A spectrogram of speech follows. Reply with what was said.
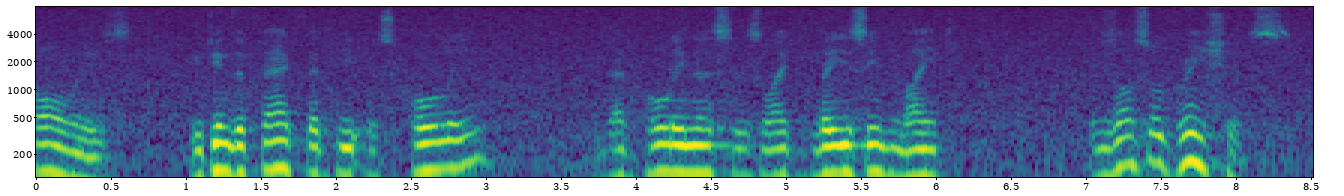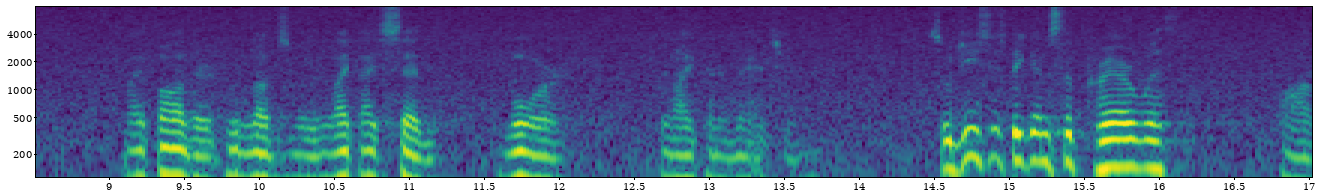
always between the fact that he is holy, that holiness is like blazing light, but he's also gracious my Father who loves me, like I said, more than I can imagine. So Jesus begins the prayer with Father.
